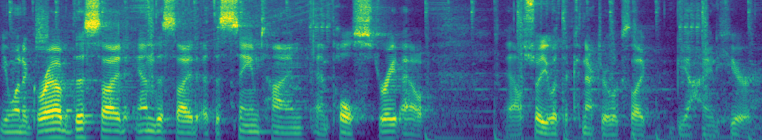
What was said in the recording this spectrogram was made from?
you want to grab this side and this side at the same time and pull straight out. And I'll show you what the connector looks like behind here.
